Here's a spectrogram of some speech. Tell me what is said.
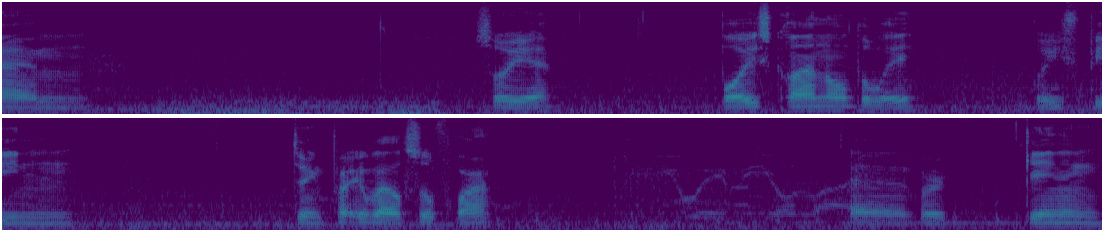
Um, so yeah, boys clan all the way. We've been doing pretty well so far. Uh, we're gaining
